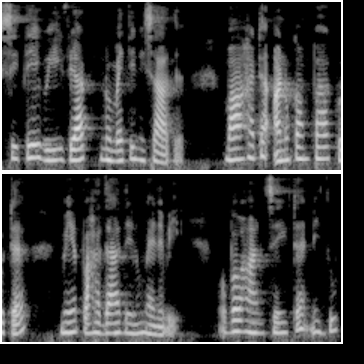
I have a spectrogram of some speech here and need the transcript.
සිතේ වීර්යක් නොමැති නිසාද මාහට අනුකම්පා කොට මෙය පහදා දෙනු මැනවි. ඔබ වහන්සේට නිදුක්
